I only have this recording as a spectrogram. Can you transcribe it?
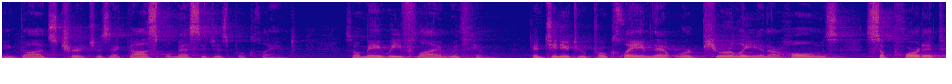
in, in God's church as that gospel message is proclaimed. So may we fly with him, continue to proclaim that word purely in our homes, support it,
